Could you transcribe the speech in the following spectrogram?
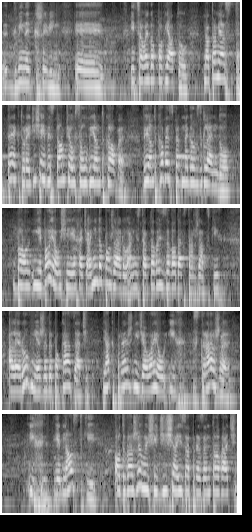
y, gminy Krzywiń i całego powiatu. Natomiast te, które dzisiaj wystąpią, są wyjątkowe. Wyjątkowe z pewnego względu, bo nie boją się jechać ani do pożaru, ani startować w zawodach strażackich, ale również, żeby pokazać, jak prężnie działają ich straże, ich jednostki odważyły się dzisiaj zaprezentować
